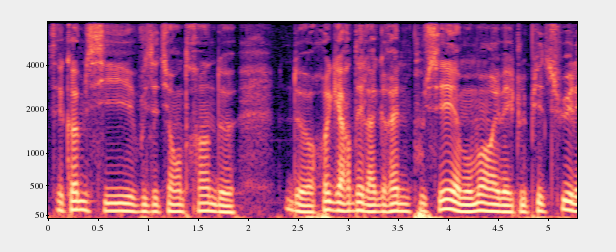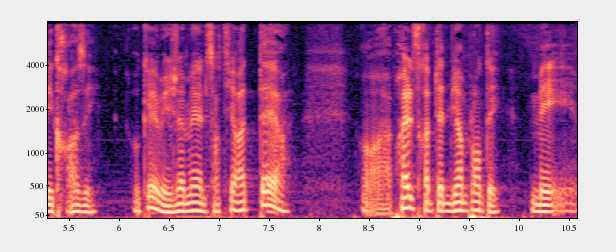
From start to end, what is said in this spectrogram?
c'est comme si vous étiez en train de de regarder la graine pousser et à un moment arriver avec le pied dessus et l'écraser. Ok, mais jamais elle sortira de terre. après, elle sera peut-être bien plantée. Mais,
